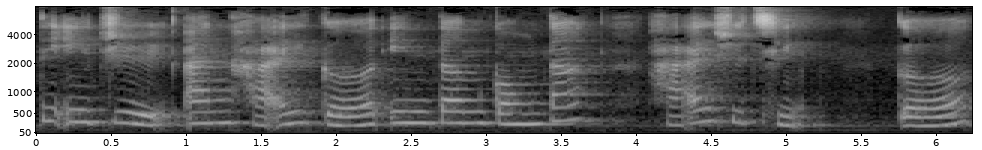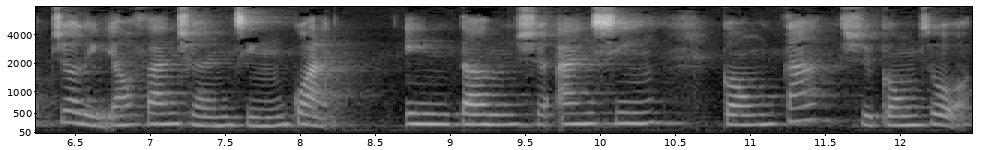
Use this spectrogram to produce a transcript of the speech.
第一句安海阁因登公达，海是请，阁这里要翻成尽管，因登是安心，公达是工作，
